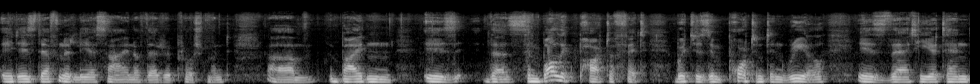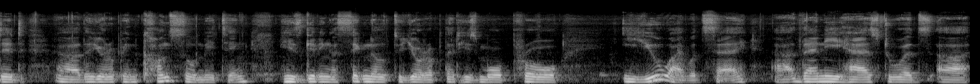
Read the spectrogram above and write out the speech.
it is definitely a sign of that rapprochement. Um, Biden is the symbolic part of it, which is important and real, is that he attended uh, the European Council meeting. He's giving a signal to Europe that he's more pro EU, I would say, uh, than he has towards uh,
